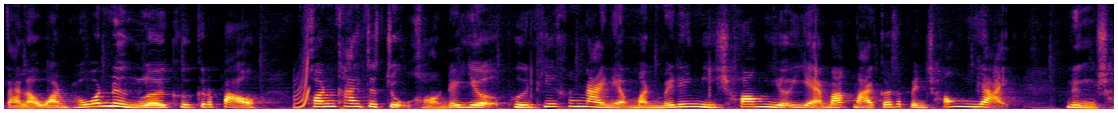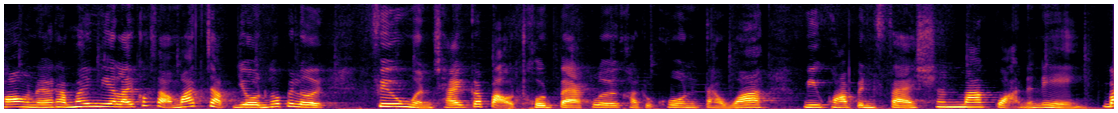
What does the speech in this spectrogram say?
แต่ละวัน เพราะว่าหนึ่งเลยคือกระเป๋า ค่อนข้างจะจุของได้เยอะพื้นที่ข้างในเนี่ยมันไม่ได้มีช่องเยอะแยะมากมาย ก็จะเป็นช่องใหญ่1ช่องนะทำให้มีอะไรก็สามารถจับโยนเข้าไปเลยฟีลเหมือนใช้กระเป๋าโทนแบ็กเลยค่ะทุกคน แต่ว่ามีความเป็นแฟชั่นมากกว่านั่นเอง ใบ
